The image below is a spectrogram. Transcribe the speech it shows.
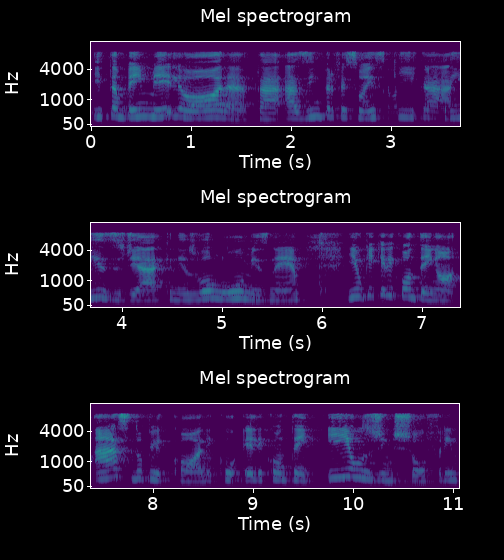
E também melhora, tá? As imperfeições Aquelas que cicatrizes de acne, os volumes, né? E o que, que ele contém? Ó, ácido glicólico, ele contém íons de enxofre,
